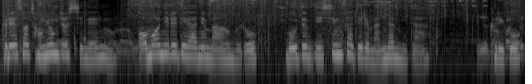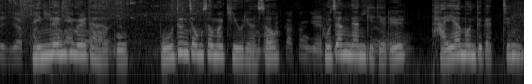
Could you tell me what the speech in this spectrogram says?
그래서 정용조 씨는 어머니를 대하는 마음으로 모든 미싱사들을 만납니다. 그리고 있는 힘을 다하고 모든 정성을 기울여서 고장난 기계를 다이아몬드 같은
